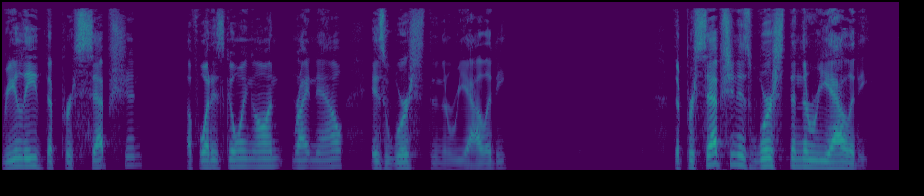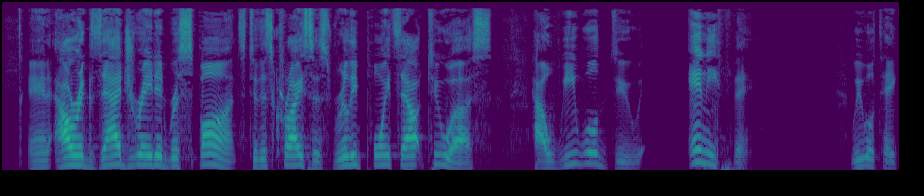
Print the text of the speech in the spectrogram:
Really, the perception of what is going on right now is worse than the reality. The perception is worse than the reality. And our exaggerated response to this crisis really points out to us how we will do anything. We will take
